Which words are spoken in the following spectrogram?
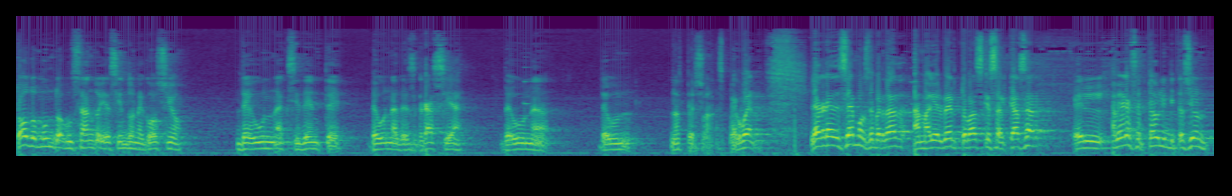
todo mundo abusando y haciendo negocio de un accidente, de una desgracia, de una, de unas personas. Pero bueno, le agradecemos de verdad a Mario Alberto Vázquez Alcázar el haber aceptado la invitación,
